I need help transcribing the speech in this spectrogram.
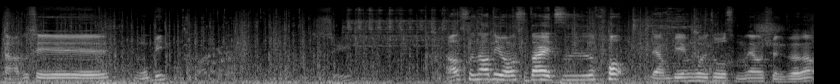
打这些奴兵。然后升到帝王时代之后，两边会做什么样的选择呢？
